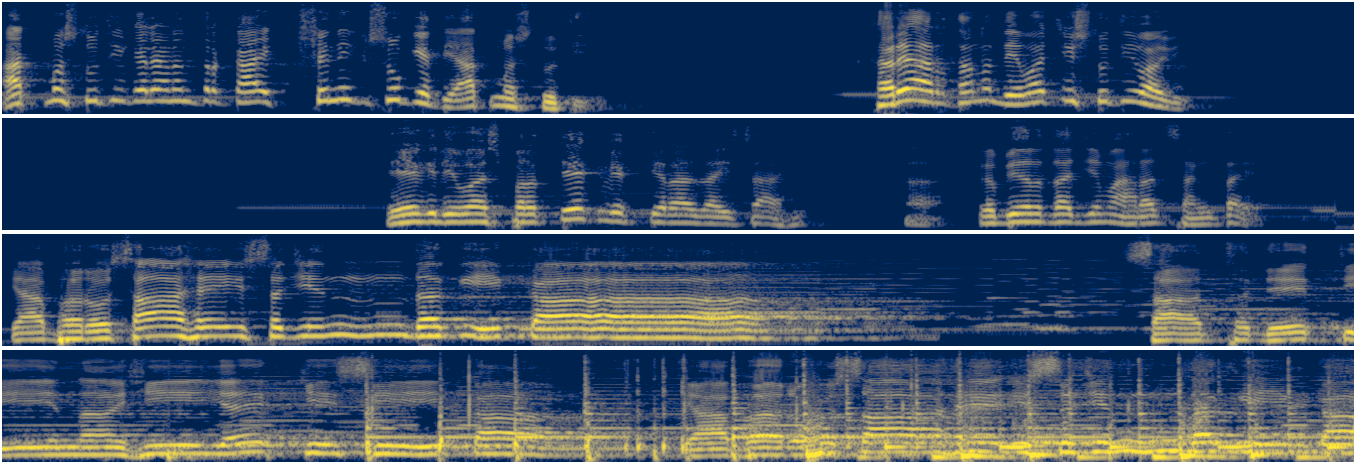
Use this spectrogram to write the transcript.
आत्मस्तुती केल्यानंतर काय क्षणिक सुख येते? आत्मस्तुती. खऱ्या अर्थानं देवाची स्तुती व्हावी. एक दिवस प्रत्येक व्यक्तीला जायचं आहे. कबीरदाजी महाराज सांगताय क्या भरोसा है इस जिंदगी का? साथ देती नहीं ये किसी का? क्या भरोसा है इस जिंदगी का?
